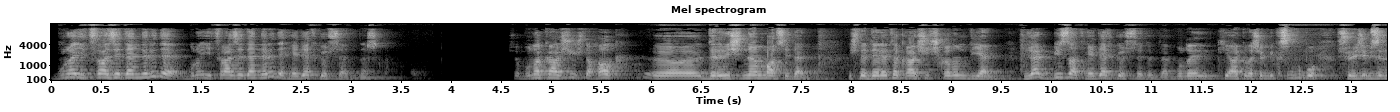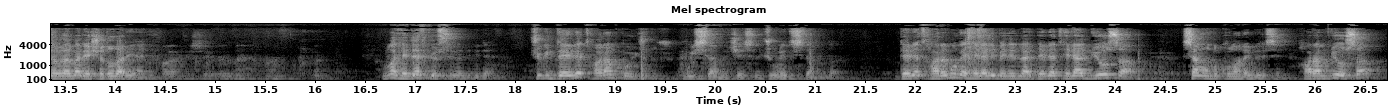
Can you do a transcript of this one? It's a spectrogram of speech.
Buna itiraz edenleri de buna itiraz edenleri de hedef gösterdiler. İşte buna karşı işte halk e, direnişinden bahseden, işte devlete karşı çıkalım diyenler bizzat hedef gösterildiler. Buradaki arkadaşların bir kısmı bu süreci bizimle beraber yaşadılar yani. Bunlar hedef gösterildi bir de. Çünkü devlet haram koyucudur bu İslam'ın içerisinde, Cumhuriyet İslam'ında. Devlet haramı ve helali belirler. Devlet helal diyorsa sen onu kullanabilirsin. Haram diyorsa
